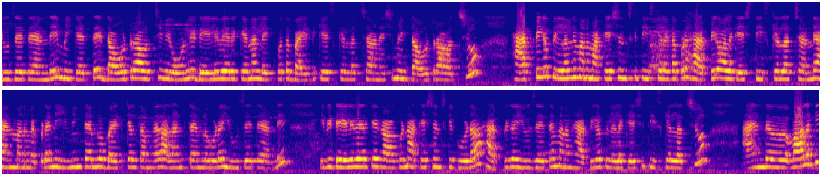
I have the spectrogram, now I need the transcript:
యూజ్ అవుతాయండి. మీకైతే డౌట్ రావచ్చు ఇవి ఓన్లీ డైలీ వేర్కైనా లేకపోతే బయటికి వేసుకెళ్ళొచ్చా అనేసి మీకు డౌట్ రావచ్చు. హ్యాపీగా పిల్లల్ని మనం అకేషన్స్కి తీసుకెళ్ళేటప్పుడు హ్యాపీగా వాళ్ళకి వేసి తీసుకెళ్ళొచ్చు అండి? అండ్ మనం ఎప్పుడైనా ఈవినింగ్ టైంలో బయటకు వెళ్తాం కదా అలాంటి టైంలో కూడా యూజ్ అవుతాయండి. ఇవి డైలీ వేర్కే కాకుండా అకేషన్స్కి కూడా హ్యాపీగా యూజ్ అయితే మనం హ్యాపీగా పిల్లలకి వేసి తీసుకెళ్ళొచ్చు. అండ్ uh, వాళ్ళకి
